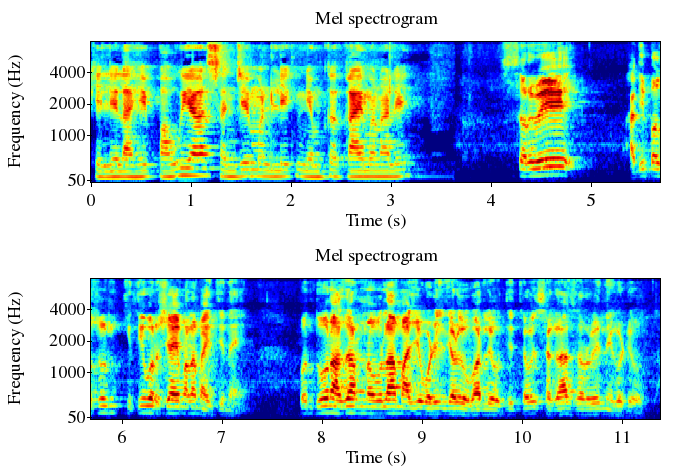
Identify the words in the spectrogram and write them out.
केलेलं आहे. पाहूया संजय मंडलिक नेमकं काय म्हणाले. सर्वे आधीपासून किती वर्ष आहे मला माहिती नाही. पण दोन हजार नऊला माझे वडील ज्यावेळी उभारले होते त्यावेळी सगळा सर्वे निगेटिव्ह होता.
